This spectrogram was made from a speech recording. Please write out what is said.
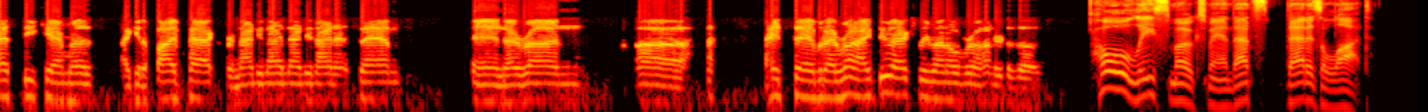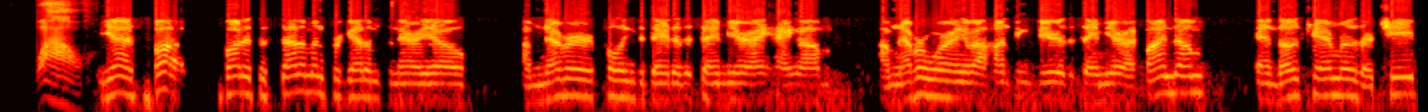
SD cameras. I get a five pack for ninety nine ninety nine at Sam's, and I run. Uh, I hate to say but I run. I do actually run over a hundred of those. Holy smokes, man. That's that is a lot. Wow. Yes, but but it's a set them and forget them scenario. I'm never pulling the data the same year I hang them. I'm never worrying about hunting deer the same year I find them. And those cameras are cheap.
